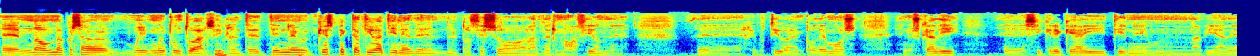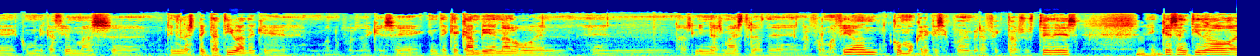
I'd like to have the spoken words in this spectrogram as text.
Eh, no, una cosa muy muy puntual, simplemente. ¿Tiene, ¿Qué expectativa tiene del, proceso ahora de renovación de, ejecutiva en Podemos, en Euskadi? Eh, si cree que ahí tiene una vía de comunicación más, eh, tiene la expectativa de que, bueno, pues de que se, de que cambie en algo el, las líneas maestras de la formación, cómo cree que se pueden ver afectados ustedes, en qué sentido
